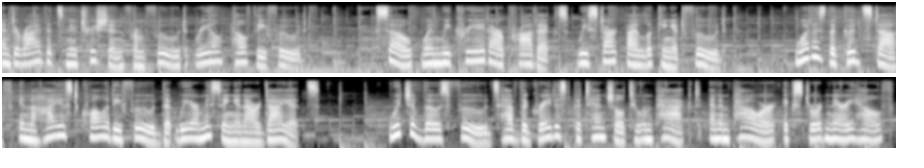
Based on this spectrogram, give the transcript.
and derive its nutrition from food, real, healthy food. So, when we create our products, we start by looking at food. What is the good stuff in the highest quality food that we are missing in our diets? Which of those foods have the greatest potential to impact, and empower, extraordinary health?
